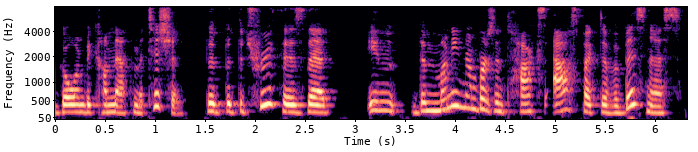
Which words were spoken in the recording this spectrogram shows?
go and become a mathematician. But, but the truth is that in the money numbers and tax aspect of a business,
